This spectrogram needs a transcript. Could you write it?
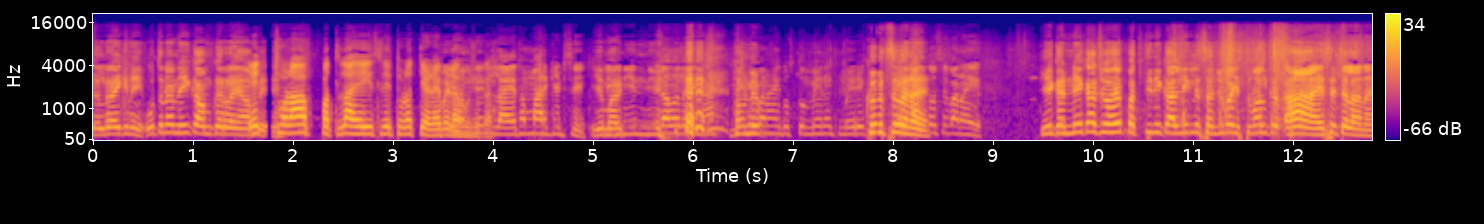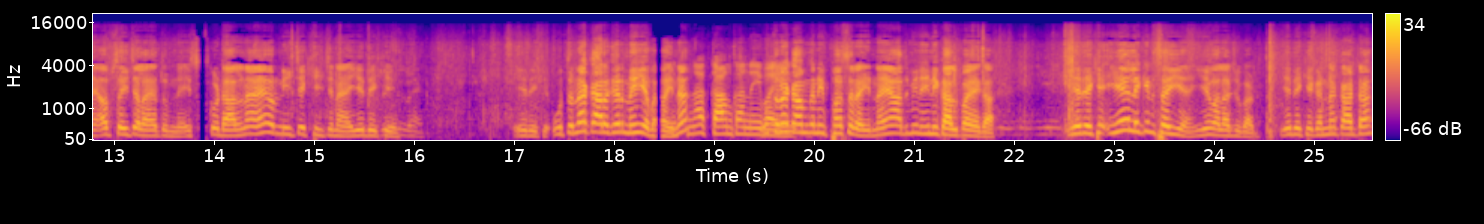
चल रहा है कि नहीं? उतना नहीं काम कर रहा है यहाँ पे। थोड़ा पतला है इसलिए थोड़ा टेढ़ा बेड़ा हमने लाया था मार्केट से। ये नीला वाला है ना हमने- बनाया दोस्तों मैंने मेरे खुद से बनाया हाथों से बनाए। ये गन्ने का जो है पत्ती निकालने के लिए संजू भाई इस्तेमाल कर हाँ ऐसे चलाना है। अब सही चलाया तुमने। इसको डालना है और नीचे खींचना है। ये देखिए। ये देखिए उतना कारगर नहीं है भाई ना? इतना काम का नहीं भाई। उतना काम का नहीं फंस रही नया आदमी नहीं निकाल पाएगा। ये देखिए ये लेकिन सही है ये वाला जुगाड़। ये देखिए गन्ना काटा।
